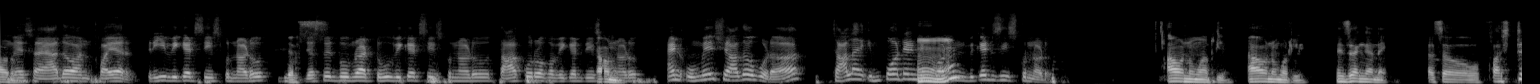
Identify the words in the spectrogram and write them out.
Umesh Yadav on fire. Three wickets తీసుకున్నాడు. జస్ప్రీత్ బుమ్రా టూ వికెట్స్ తీసుకున్నాడు. ఠాకూర్ ఒక వికెట్ తీసుకున్నాడు. అండ్ ఉమేష్ యాదవ్ కూడా చాలా ఇంపార్టెంట్. ఇంపార్టెంట్ వికెట్స్ తీసుకున్నాడు. అవును మురళి. అవును మురళి. నిజంగానే. సో ఫస్ట్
